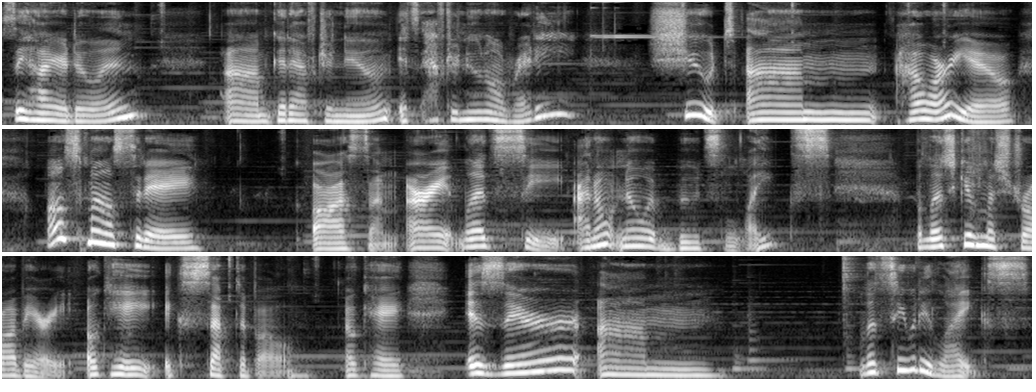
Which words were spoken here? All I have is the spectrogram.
See how you're doing. Um, good afternoon. It's afternoon already? Shoot. Um, how are you? All smiles today. Awesome. All right, let's see. I don't know what Boots likes. But let's give him a strawberry. Okay, acceptable. Okay. Is there um let's see what he likes.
